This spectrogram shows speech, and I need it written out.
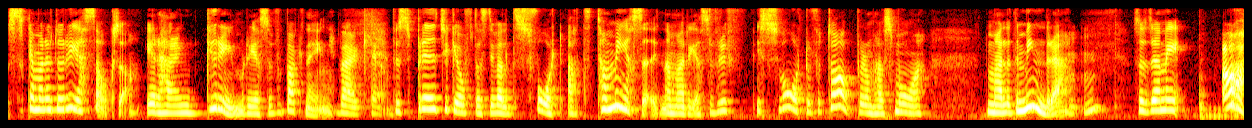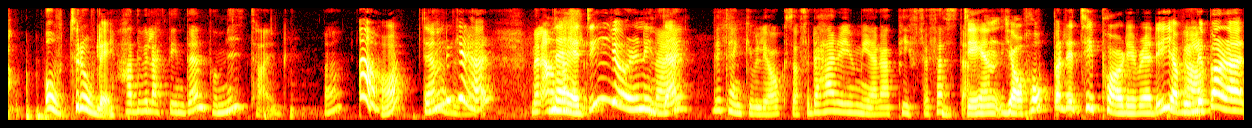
ska man ut och resa också, är det här en grym reseförpackning. Verkligen. För spray tycker jag oftast är väldigt svårt att ta med sig när man reser. För det är svårt att få tag på de här små, de här lite mindre. Så den är ah, otrolig. Hade vi lagt in den på MeTime? Ja. Ja, den ligger här. Men annars, Nej, det gör den inte. Nej, det tänker väl jag också. För det här är ju mera piffefesten. Den, jag hoppade till party ready. Jag ville Ja. bara...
